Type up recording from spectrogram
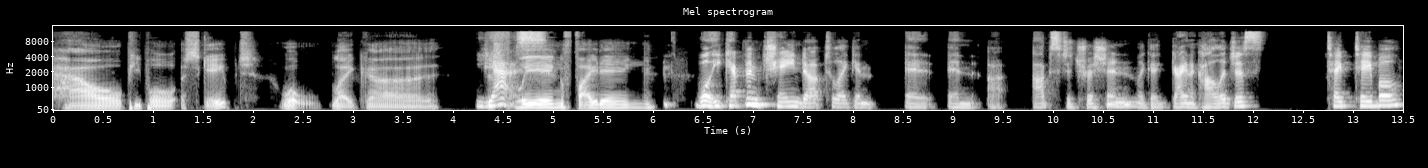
how people escaped? What like uh yes fleeing, fighting? well he kept them chained up to like an a, an uh, obstetrician like a gynecologist type table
